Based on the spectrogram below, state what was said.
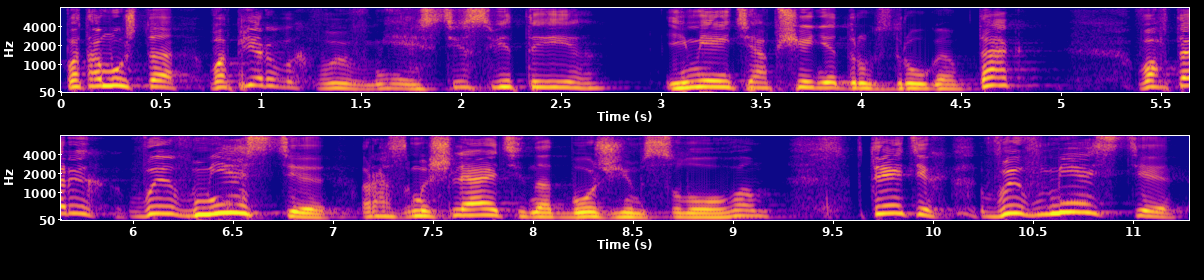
Потому что, во-первых, вы вместе святые, имеете общение друг с другом, так? Во-вторых, вы вместе размышляете над Божьим Словом. В-третьих, вы вместе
